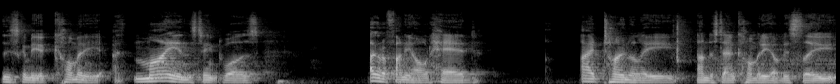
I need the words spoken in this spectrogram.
This is going to be a comedy." My instinct was, I got a funny old head. I tonally understand comedy, obviously.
